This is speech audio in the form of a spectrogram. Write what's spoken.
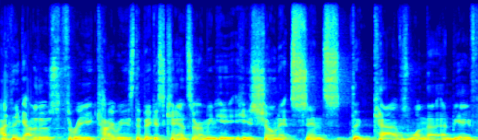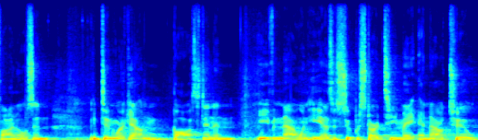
I think out of those three, Kyrie's the biggest cancer. I mean, he he's shown it since the Cavs won that NBA Finals, and it didn't work out in Boston. And even now, when he has a superstar teammate, and now two,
